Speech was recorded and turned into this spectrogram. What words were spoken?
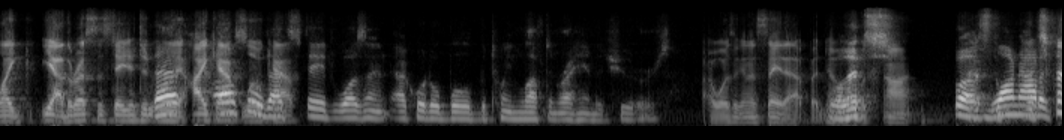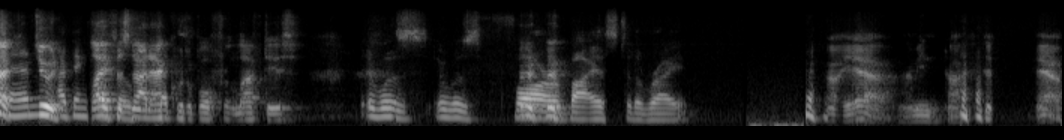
like yeah, the rest of the stage it didn't really high cap, also, low that cap. stage wasn't equitable between left and right-handed shooters. I wasn't gonna say that, but no, Well, it was that's- not. But That's the- one out of ten, dude. I think life is a- not that's- equitable for lefties. It was it was far biased to the right. Oh yeah, I mean, uh, yeah.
